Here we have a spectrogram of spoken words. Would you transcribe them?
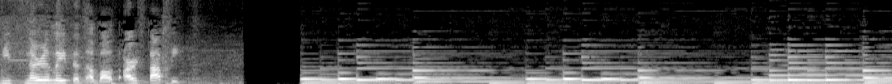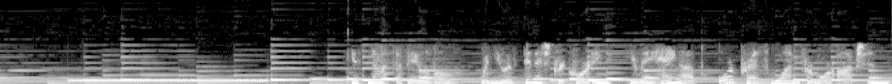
clip na related about our topic. Is not available. When you have finished recording, you may hang up or press 1 for more options.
